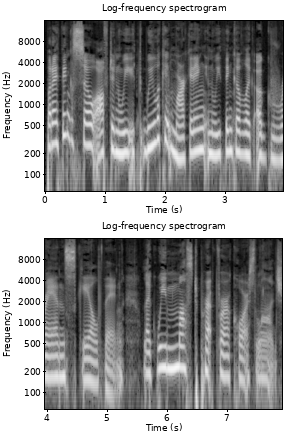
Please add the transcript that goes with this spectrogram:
but I think so often we we look at marketing and we think of like a grand scale thing. Like we must prep for a course launch.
